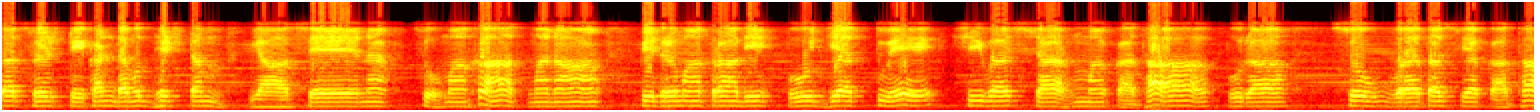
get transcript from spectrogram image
तत्सृष्टिखण्डमुद्धिष्टं व्यासेन सुमहात्मना पितृमात्रादिपूज्यत्वे शिवशर्मकथा पुरा सुव्रतस्य कथा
